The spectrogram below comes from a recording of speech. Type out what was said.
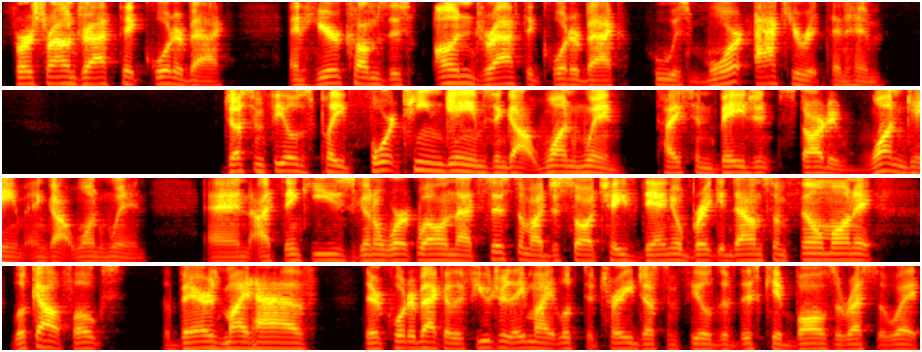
first round draft pick quarterback. And here comes this undrafted quarterback who is more accurate than him. Justin Fields played 14 games and got one win. Tyson Bagent started one game and got one win. And I think he's going to work well in that system. I just saw Chase Daniel breaking down some film on it. Look out, folks. The Bears might have their quarterback of the future. They might look to trade Justin Fields if this kid balls the rest of the way.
